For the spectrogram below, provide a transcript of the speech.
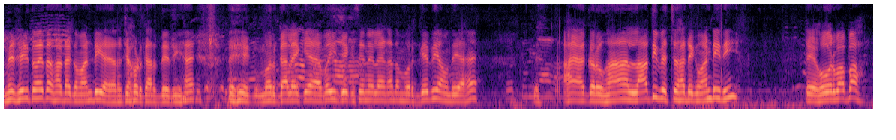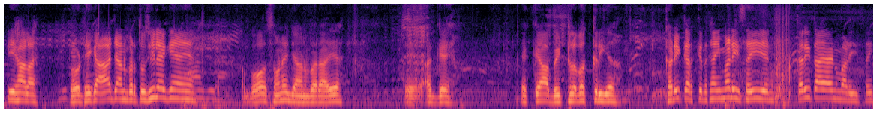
ਮਿਠੜੀ ਤੋਂ ਇਹ ਤਾਂ ਸਾਡਾ ਗਵਾਂਢੀ ਆ ਯਾਰ ਚੌੜ ਕਰਦੇ ਸੀ ਹੈ। ਤੇ ਮੁਰਗਾ ਲੈ ਕੇ ਆਇਆ ਬਈ ਜੇ ਕਿਸੇ ਨੇ ਲੈਣਾ ਤਾਂ ਮੁਰਗੇ ਵੀ ਆਉਂਦੇ ਆ ਹੈ। ਆਇਆ ਕਰੋ ਹਾਂ ਲਾਤੀ ਵਿੱਚ ਸਾਡੇ ਗਵਾਂਢੀ ਦੀ। ਤੇ ਹੋਰ ਬਾਬਾ ਕੀ ਹਾਲ ਹੈ ਹੋਰ ਠੀਕ ਆ? ਜਾਨਵਰ ਤੁਸੀਂ ਲੈ ਕੇ ਆਏ ਆ? ਬਹੁਤ ਸੋਹਣੇ ਜਾਨਵਰ ਆਏ ਆ। ਤੇ ਅੱਗੇ ਇੱਕ ਆ ਬੀਟਲ ਬੱਕਰੀ ਆ। ਖੜੀ ਕਰਕੇ ਦਿਖਾਈ ਮਾੜੀ ਸਹੀ ਇਹਨੂੰ ਕਰੀ ਤਾਂ ਆਇਆ ਇਹਨੂੰ ਮਾੜੀ ਸਹੀ।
